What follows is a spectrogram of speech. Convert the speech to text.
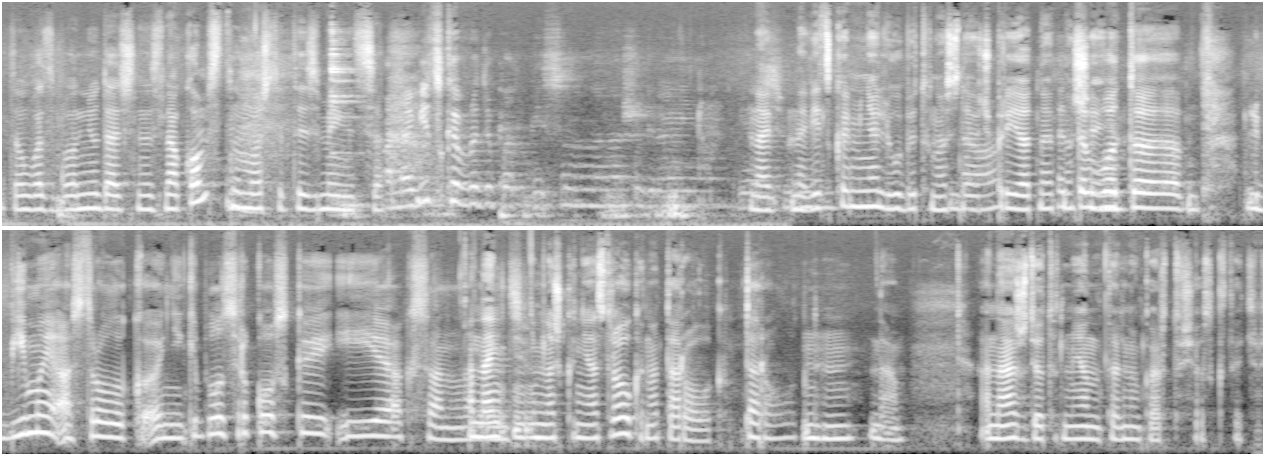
это у вас было неудачное знакомство, может это изменится. А Новицкая вроде подписана на нашу героиню. На, Новицкая меня любит, у нас да. очень приятные отношения. Это вот э, любимый астролог Ники Блоцерковской и Оксана Она немножко не астролог, она таролог. Таролог. Угу, да. Она ждет от меня натальную карту сейчас, кстати.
